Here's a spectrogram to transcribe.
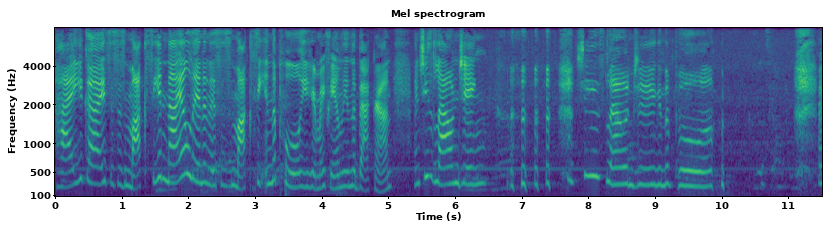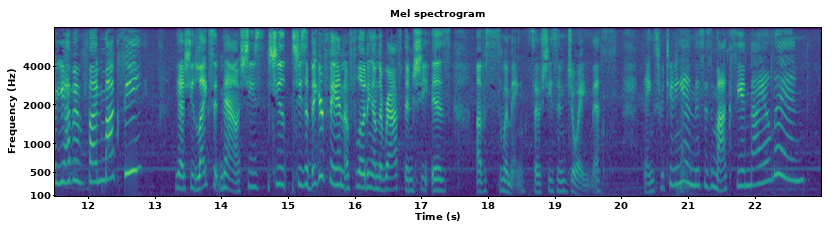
Hi, you guys. This is Moxy and Nyle Lynn, and this is Moxy in the pool. You hear my family in the background, and she's lounging. she's lounging in the pool. Are you having fun, Moxy? Yeah, she likes it now. She's she she's a bigger fan of floating on the raft than she is of swimming, so she's enjoying this. Thanks for tuning in. This is Moxy and Nyle Lynn.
